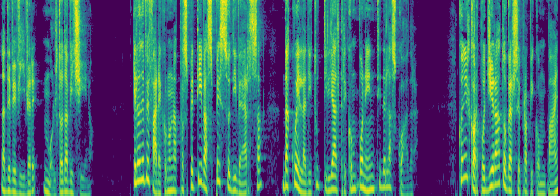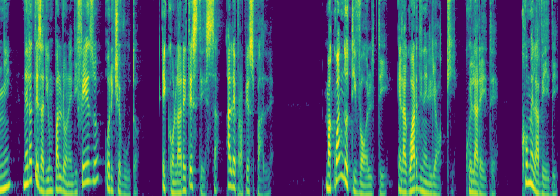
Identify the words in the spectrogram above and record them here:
la deve vivere molto da vicino. E lo deve fare con una prospettiva spesso diversa da quella di tutti gli altri componenti della squadra con il corpo girato verso i propri compagni nell'attesa di un pallone difeso o ricevuto e con la rete stessa alle proprie spalle. Ma quando ti volti e la guardi negli occhi, quella rete, come la vedi?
